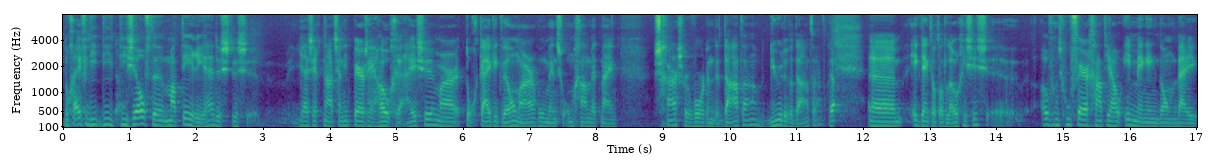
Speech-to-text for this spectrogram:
Nog even die, die, diezelfde materie. Hè? Dus, dus jij zegt, nou, het zijn niet per se hogere eisen, maar toch kijk ik wel naar hoe mensen omgaan met mijn schaarser wordende data, duurdere data. Ja. Ehm, ik denk dat dat logisch is. overigens, hoe ver gaat jouw inmenging dan bij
